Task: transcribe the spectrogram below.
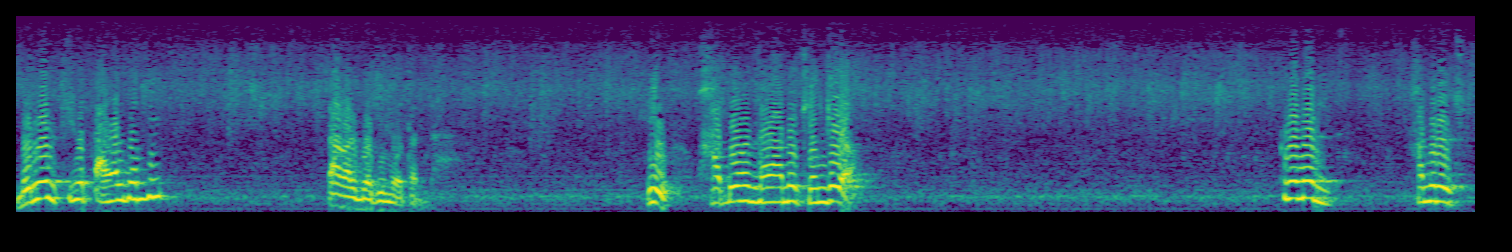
머리를 쥐고 땅을 본디 땅을 보지 못한다. 이 화두한 사람의 경계야. 그러면 하늘을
